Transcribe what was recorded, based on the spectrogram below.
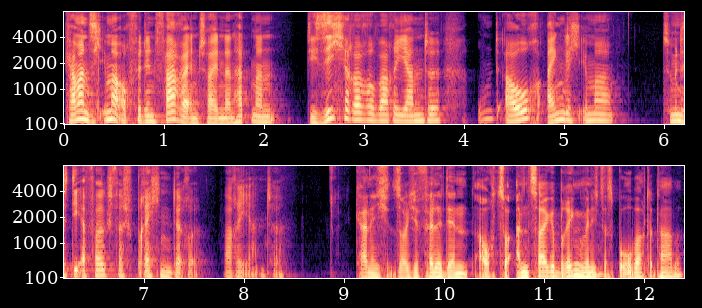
kann man sich immer auch für den Fahrer entscheiden. Dann hat man die sicherere Variante und auch eigentlich immer zumindest die erfolgsversprechendere Variante. Kann ich solche Fälle denn auch zur Anzeige bringen, wenn ich das beobachtet habe?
